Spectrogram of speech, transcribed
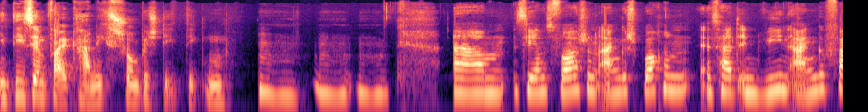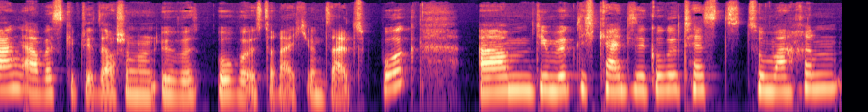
in diesem Fall kann ich es schon bestätigen. Mhm, mh, mh. Ähm, Sie haben es vorher schon angesprochen, es hat in Wien angefangen, aber es gibt jetzt auch schon in Oberösterreich und Salzburg ähm, die Möglichkeit, diese Google-Tests zu machen.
